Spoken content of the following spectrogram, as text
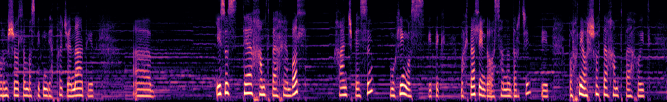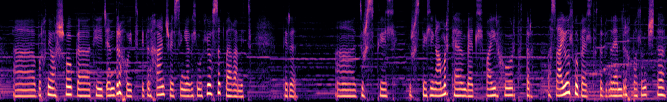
урамшуулан бас бидэнд ятгахж байна. Тэгээд аа Иесустэй хамт байх юм бол хаанч байсан мөнхийн ус гэдэг Магдалины дуу санаанд орж байна. Тэгээд Бурхны оршуутай хамт байх үед Бурхны оршууг тээж амьдрах үед бид нар хаанч байсан яг л мөнхийн усад байгаа мэт тэр зүрх сэтгэлийн амар тайван байдал, баяр хөөр дотор бас аюулгүй байдал дотор бид нар амьдрах боломжтой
